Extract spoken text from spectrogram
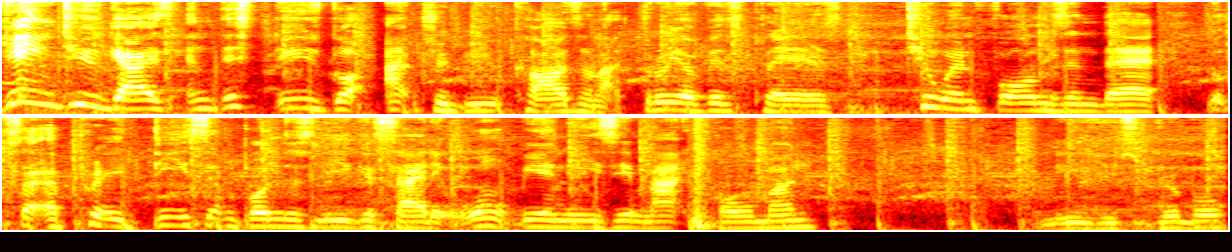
Game 2, guys, and this dude's got attribute cards on like three of his players, two informs in there. Looks like a pretty decent Bundesliga side. It won't be an easy match, Coleman. Needs you to dribble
